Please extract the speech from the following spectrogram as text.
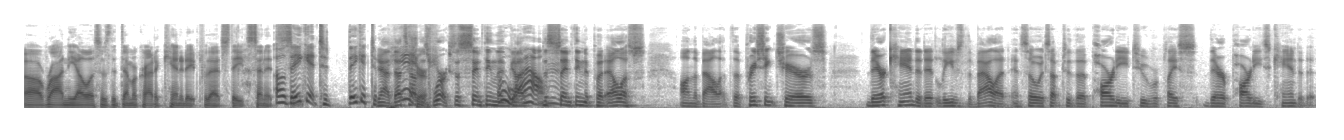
uh, Rodney Ellis as the Democratic candidate for that state Senate. Oh, they get to they get to Yeah, that's how pick. this works. This is the same thing that Oh, got wow. this is the same thing that put Ellis on the ballot. The precinct chairs, their candidate leaves the ballot, and so it's up to the party to replace their party's candidate.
